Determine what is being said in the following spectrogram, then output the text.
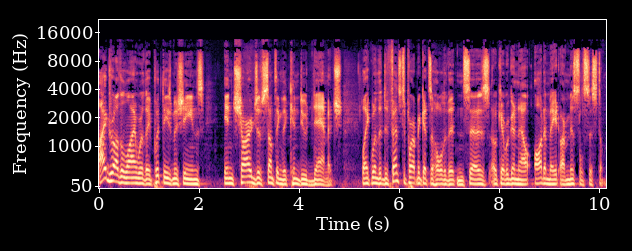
I draw the line where they put these machines in charge of something that can do damage. Like when the Defense Department gets a hold of it and says, okay, we're going to now automate our missile system.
